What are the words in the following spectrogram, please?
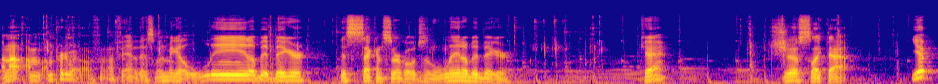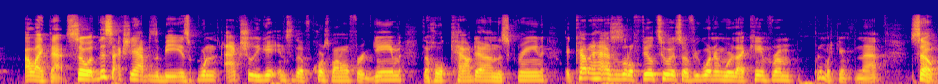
I'm, not, I'm, I'm pretty much I'm a fan of this. Let me make it a little bit bigger. This second circle, just a little bit bigger. Okay. Just like that. Yep. I like that. So what this actually happens to be is when actually get into the, course, Modern Warfare game, the whole countdown on the screen, it kind of has this little feel to it. So if you're wondering where that came from, pretty much came from that. So uh,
